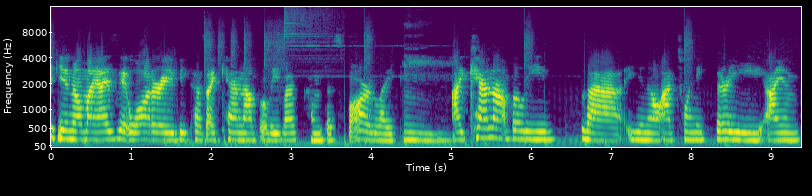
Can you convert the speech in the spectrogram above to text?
you know, my eyes get watery because I cannot believe I've come this far. Like, mm. I cannot believe that, you know, at 23, I am,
